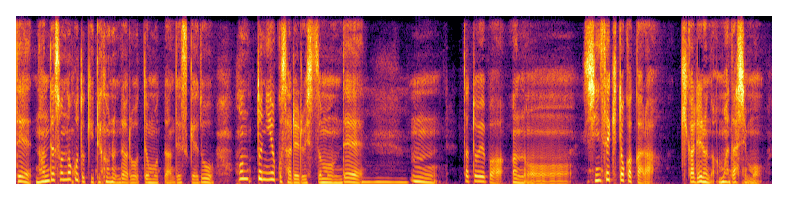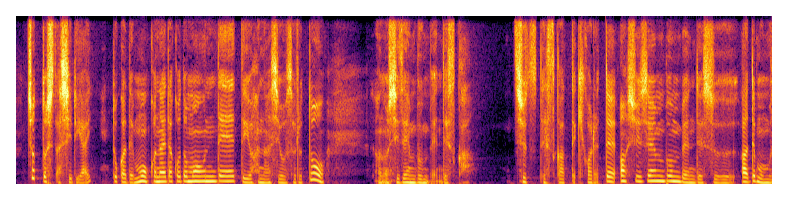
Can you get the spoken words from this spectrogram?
で、なんでそんなこと聞いてくるんだろうって思ったんですけど、本当によくされる質問で、うん,、うん。例えば、あの親戚とかから聞かれるのはまだしも、ちょっとした知り合いとかでも、この間子供を産んでっていう話をすると、あの、自然分娩ですか？手術ですかって聞かれて、あ、自然分娩です。あ、でも無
